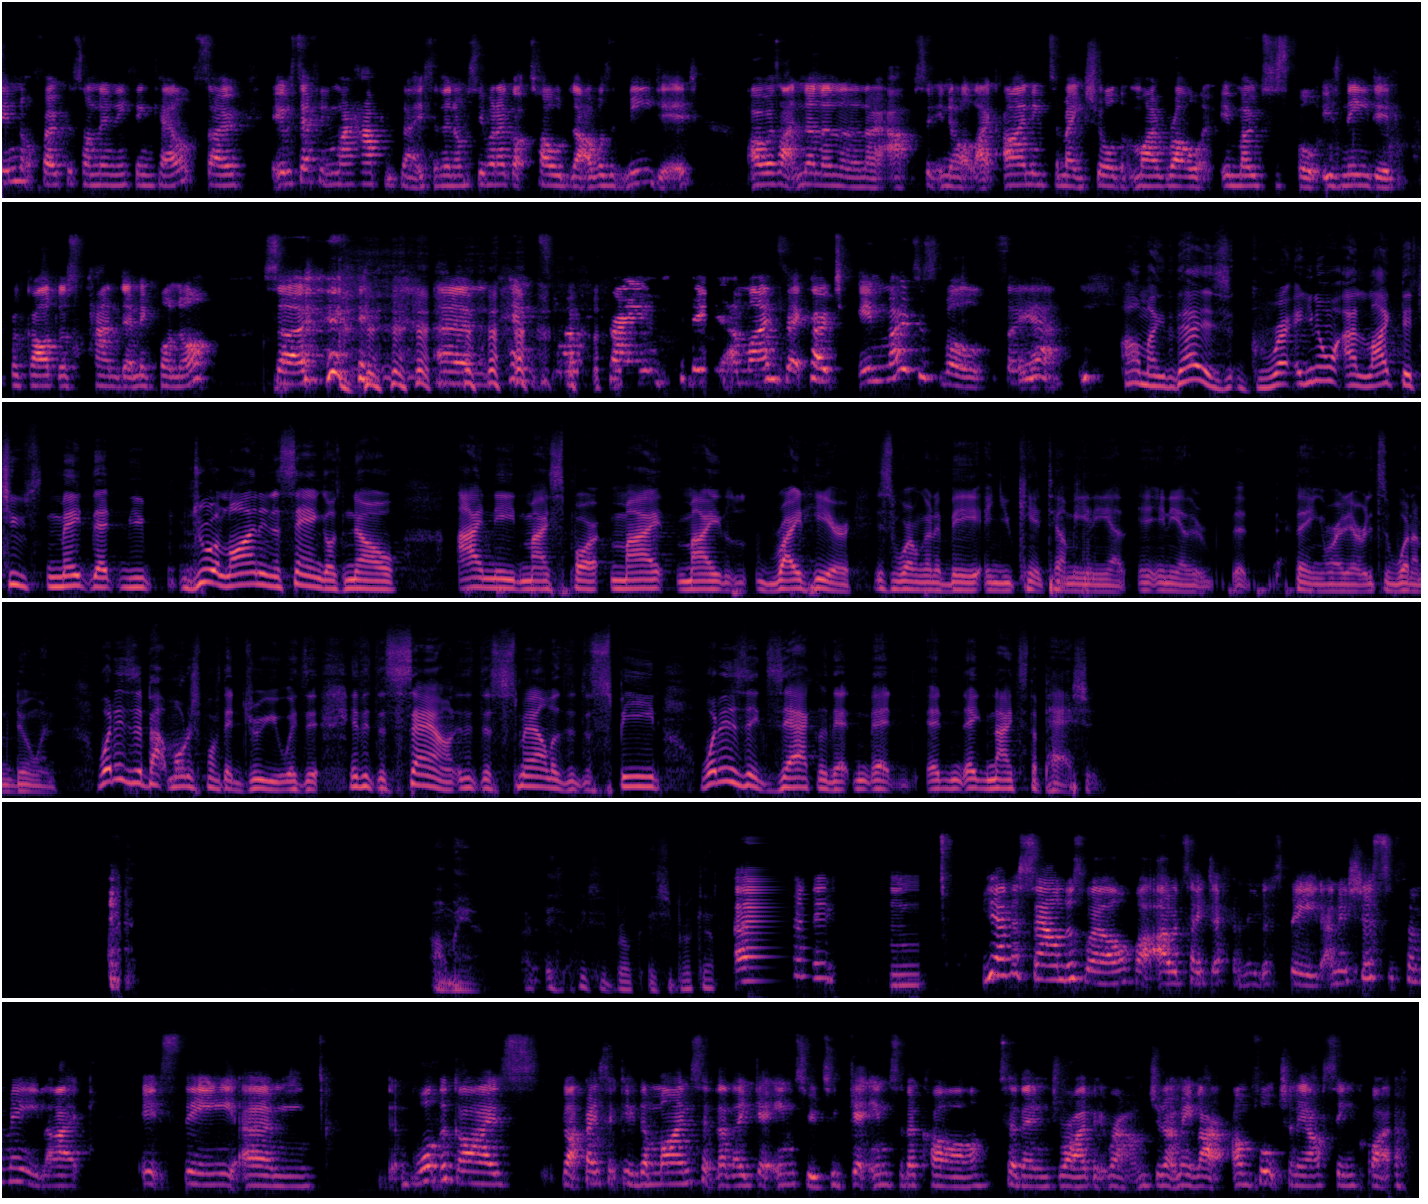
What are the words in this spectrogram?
not focus on anything else. So it was definitely my happy place. And then obviously when I got told that I wasn't needed, I was like, no, no, no, no, no, absolutely not. Like I need to make sure that my role in motorsport is needed, regardless pandemic or not. So, um, hence I trained to be a mindset coach in motorsport. So, yeah. Oh my, that is great. You know, I like that you made that you drew a line in the sand. Goes, no, I need my sport, my my right here. This is where I'm going to be, and you can't tell me any other, any other uh, thing right there. This is what I'm doing. What is it about motorsport that drew you? Is it is it the sound? Is it the smell? Is it the speed? What is exactly that that ignites the passion? Oh man, I, think she broke. Is she broke up? Um, yeah, the sound as well, but I would say definitely the speed. And it's just for me, like it's the um what the guys like basically the mindset that they get into to get into the car to then drive it around. Do you know what I mean? Like unfortunately I've seen quite a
